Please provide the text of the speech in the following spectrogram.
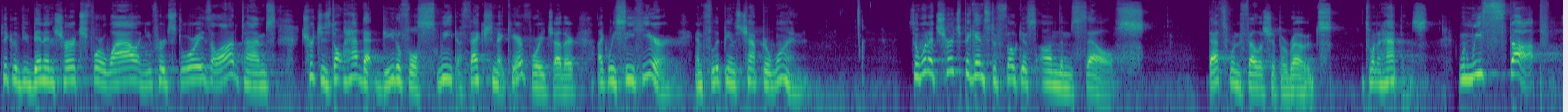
Particularly if you've been in church for a while and you've heard stories, a lot of times churches don't have that beautiful, sweet, affectionate care for each other like we see here in Philippians chapter 1. So when a church begins to focus on themselves, that's when fellowship erodes. That's when it happens. When we stop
